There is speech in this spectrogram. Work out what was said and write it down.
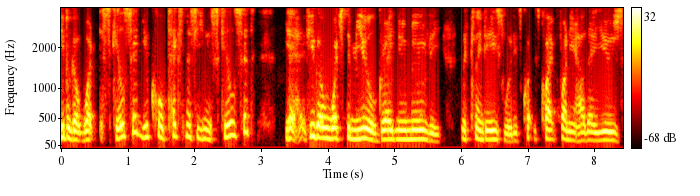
people go, What, a skill set? You call text messaging a skill set? Yeah, if you go and watch The Mule, great new movie with Clint Eastwood, it's quite, it's quite funny how they use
